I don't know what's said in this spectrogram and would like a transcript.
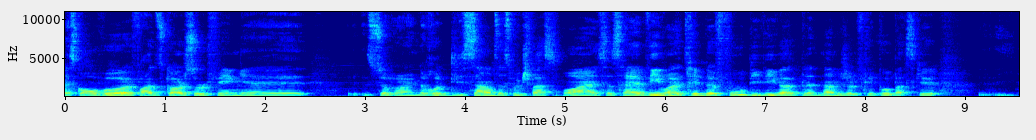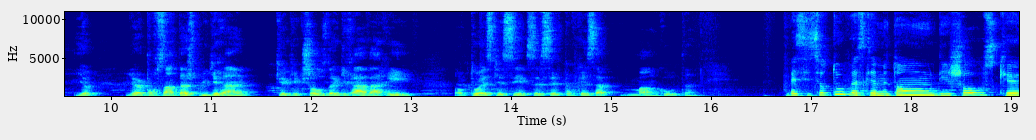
est-ce qu'on va faire du car surfing euh, sur une route glissante, ça se peut que je fasse, ouais, ça serait vivre un trip de fou puis vivre pleinement, mais je le ferai pas parce que il y a un pourcentage plus grand que quelque chose de grave arrive. Donc toi, est-ce que c'est excessif pour que ça manque autant? Ben c'est surtout parce que, mettons, des choses que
